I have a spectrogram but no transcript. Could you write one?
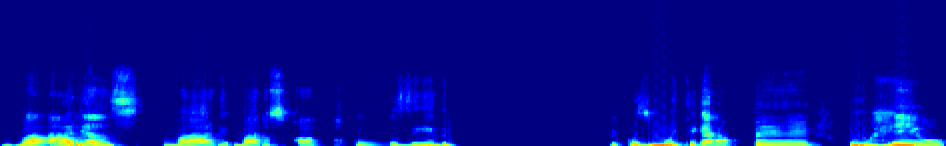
várias, vários, vários corpos hídricos, muito igarapé, um rio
